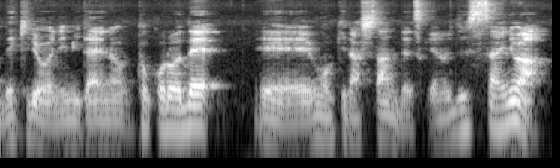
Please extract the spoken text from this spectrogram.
できるようにみたいなところで、えー、動き出したんですけど、実際には、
